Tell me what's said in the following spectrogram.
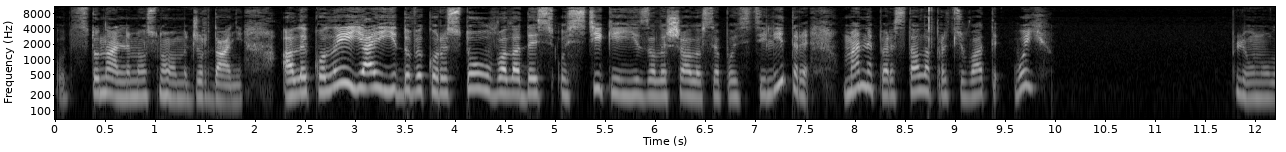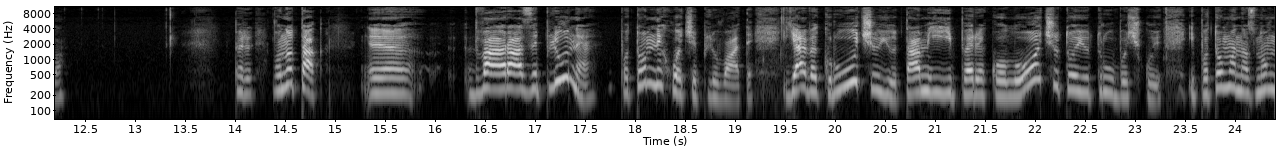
от, з тональними основами Джордані, але коли я її довикористовувала десь ось стільки її залишалося по ці літери, у мене перестала працювати. Ой, плюнула. Воно так. Е, два рази плюне, потім не хоче плювати. Я викручую, там її переколочу тою трубочкою, і потім вона знов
